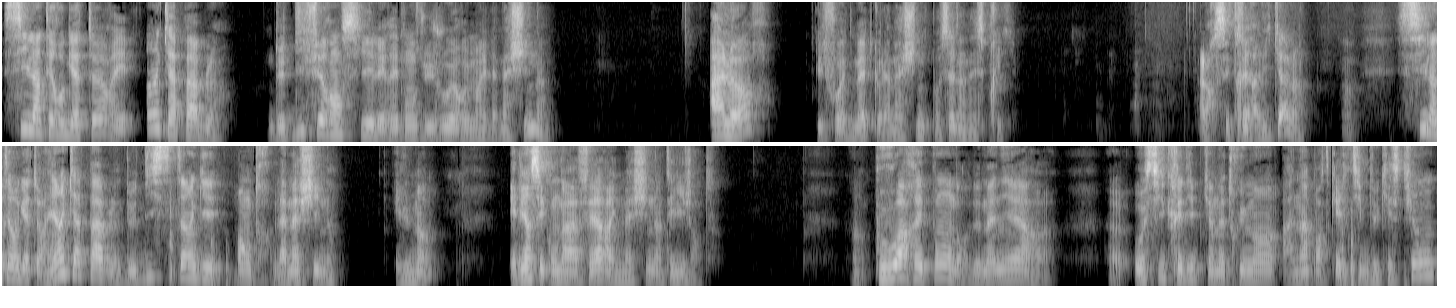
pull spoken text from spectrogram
Si l'interrogateur est incapable de différencier les réponses du joueur humain et de la machine, alors il faut admettre que la machine possède un esprit. Alors c'est très radical. Hein. Si l'interrogateur est incapable de distinguer entre la machine et l'humain, eh bien c'est qu'on a affaire à une machine intelligente. Hein. Pouvoir répondre de manière euh, aussi crédible qu'un être humain à n'importe quel type de question,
